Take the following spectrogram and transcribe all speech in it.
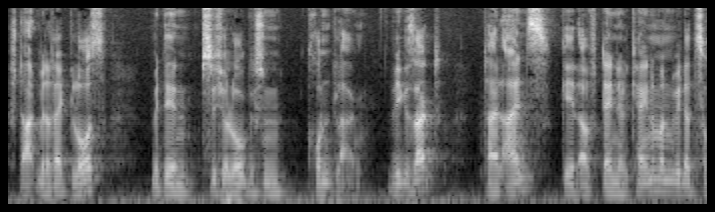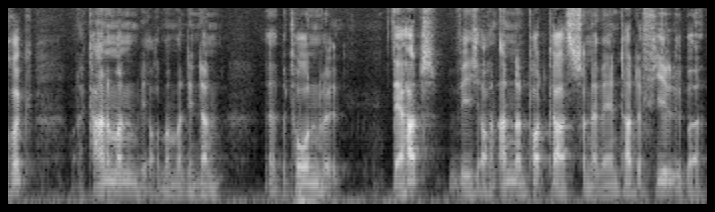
starten wir direkt los mit den psychologischen Grundlagen. Wie gesagt, Teil 1 geht auf Daniel Kahneman wieder zurück, oder Kahnemann, wie auch immer man den dann äh, betonen will. Der hat, wie ich auch in anderen Podcasts schon erwähnt hatte, viel über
